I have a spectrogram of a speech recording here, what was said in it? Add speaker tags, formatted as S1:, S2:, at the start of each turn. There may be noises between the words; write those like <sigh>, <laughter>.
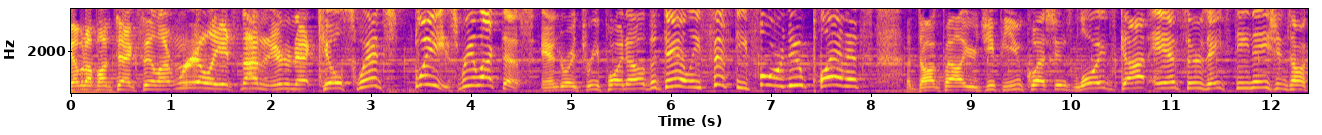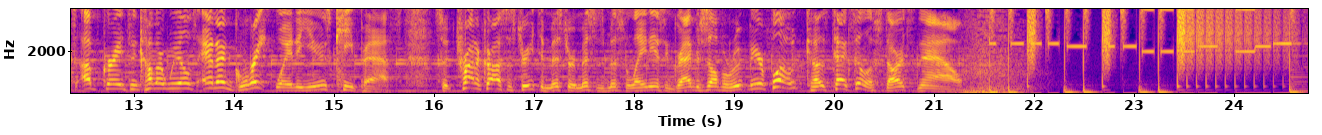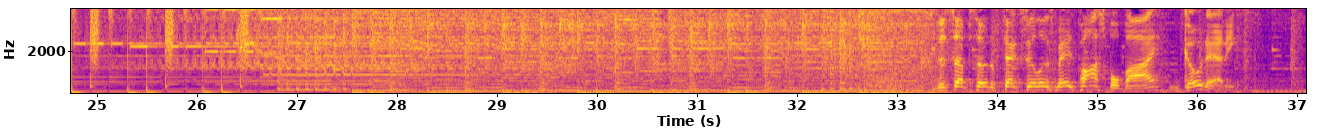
S1: Coming up on Tekzilla, really, it's not an internet kill switch? Please re-elect us. Android 3.0, the daily 54 new planets. A dog pile your GPU questions. Loyd's got answers. HD Nation talks upgrades and color wheels, and a great way to use KeePass. So trot across the street to Mr. and Mrs. Miscellaneous and grab yourself a root beer float, because Tekzilla starts now. This episode of Tekzilla is made possible by GoDaddy.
